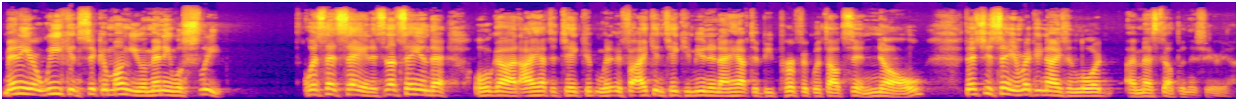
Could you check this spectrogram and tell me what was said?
many are weak and sick among you, and many will sleep. What's that saying? It's not saying that, oh God, I have to take, if I can take communion, I have to be perfect without sin. No. That's just saying, recognizing, Lord, I messed up in this area.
